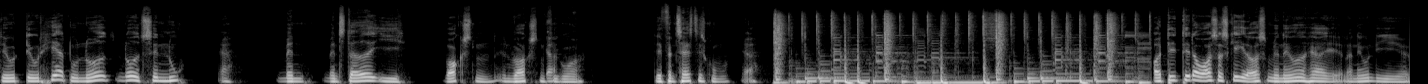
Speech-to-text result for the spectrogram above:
Det er jo, det er jo her, du er nået, nået til nu. Ja. Men, men stadig i voksen, en voksen Ja. figur. Det er fantastisk Umut. Ja. Og det, det der også er sket, også som jeg nævnte her, eller nævnte i, øh,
